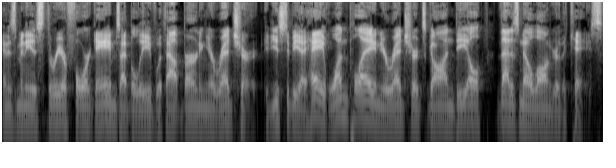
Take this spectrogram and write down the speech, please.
in as many as three or four games, I believe, without burning your red shirt. It used to be a hey, one play and your red shirt's gone deal. That is no longer the case.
